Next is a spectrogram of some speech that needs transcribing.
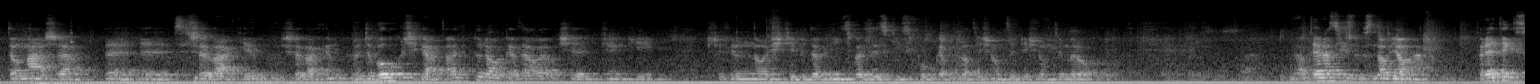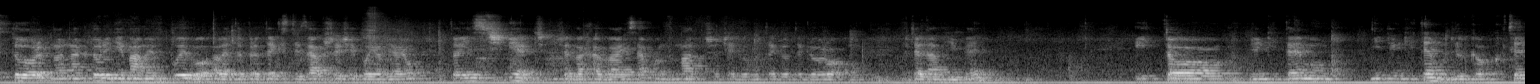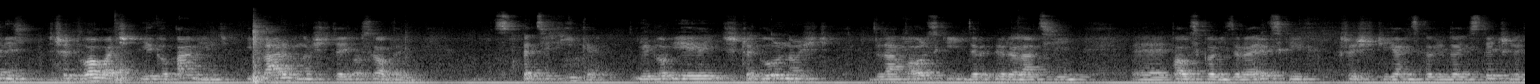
Tomasza e, e, z Szewakiem, Szewachem w dwóch światach, która okazała się dzięki przychylności wydawnictwa Zyski Spółka w 2010 roku. A teraz jest wznowiona. Pretekst, który, na, na, który nie mamy wpływu, ale te preteksty zawsze się pojawiają, to jest śmierć Szeba Hawajsa. On zmarł 3 lutego tego roku w Tel Awiwie. I to dzięki temu, nie dzięki temu, tylko chcemy przywołać jego pamięć i barwność tej osoby, specyfikę, jego, jej szczególność dla Polski relacji e, polsko-izraelskich, chrześcijańsko-judaistycznych,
